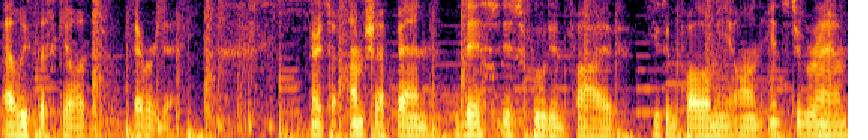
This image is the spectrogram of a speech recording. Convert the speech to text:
at least the skillets every day. Alright, so I'm Chef Ben. This is Food in Five. You can follow me on Instagram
